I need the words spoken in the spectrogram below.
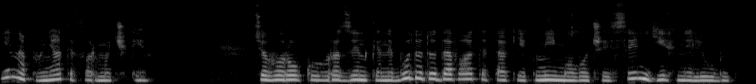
і наповняти формочки. Цього року родзинки не буду додавати, так як мій молодший син їх не любить.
